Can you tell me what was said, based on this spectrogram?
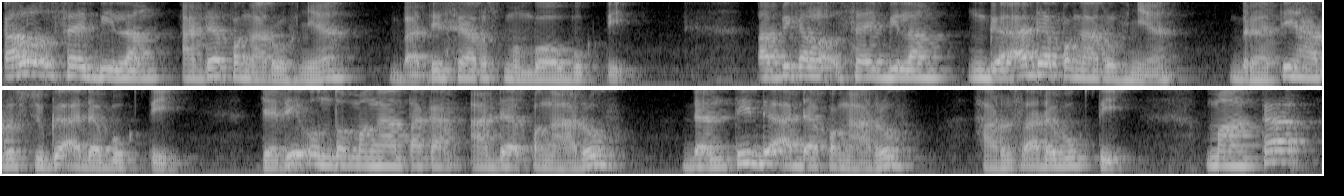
Kalau saya bilang ada pengaruhnya, berarti saya harus membawa bukti. Tapi kalau saya bilang nggak ada pengaruhnya, berarti harus juga ada bukti. Jadi untuk mengatakan ada pengaruh dan tidak ada pengaruh, harus ada bukti. Maka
